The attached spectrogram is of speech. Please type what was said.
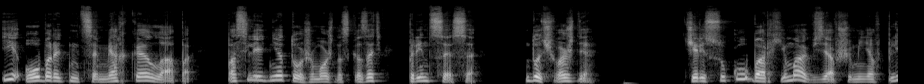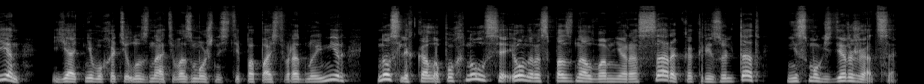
и оборотница Мягкая Лапа. Последняя тоже, можно сказать, принцесса, дочь вождя. Через суккуба Архимаг, взявший меня в плен я от него хотел узнать возможности попасть в родной мир, но слегка лопухнулся, и он распознал во мне Рассара, как результат не смог сдержаться,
